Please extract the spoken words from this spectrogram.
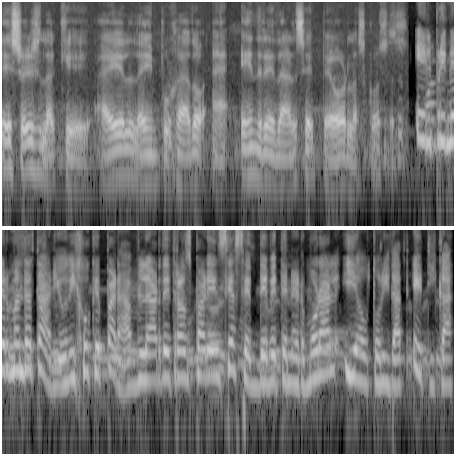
eso es la que a él le ha empujado a enredarse peor las cosas. El primer mandatario dijo que para hablar de transparencia se debe tener moral y autoridad ética,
